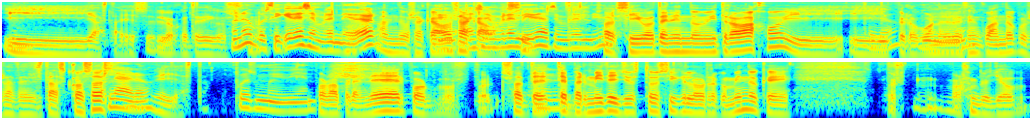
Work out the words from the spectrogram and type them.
Y ya está, es lo que te digo. Bueno, pues si quieres emprender. Cuando se acaba, se acaba. Emprendida, sí. o sea, sigo teniendo mi trabajo, y, pero, bueno, de vez en cuando pues haces estas cosas claro. y ya está. Pues muy bien. Por aprender, por, o sea, te, te permite, yo esto sí que lo recomiendo, que pues, por ejemplo, yo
